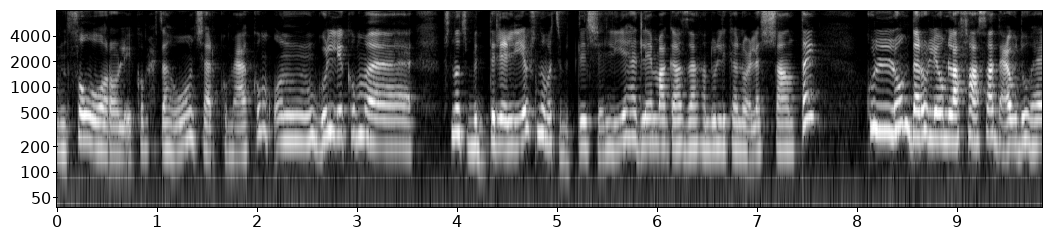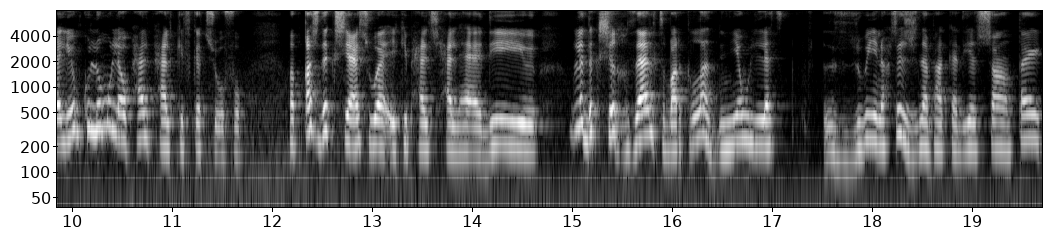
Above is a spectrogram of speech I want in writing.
نصوروا لكم حتى هو ونشاركوا معكم ونقول لكم آه، شنو تبدل عليا وشنو ما تبدلش عليا. هاد لي ماغازان هادو اللي كانوا على الشانطي. كلهم داروا لهم لا فاصاد عاودوها لهم كلهم ولاو بحال بحال كيف كتشوفوا. ما بقاش داكشي عشوائي كي بحال شحال هادي ولا داكشي غزال تبارك الله. الدنيا ولات زوينة حتى الجناب هكا ديال الشانطي.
